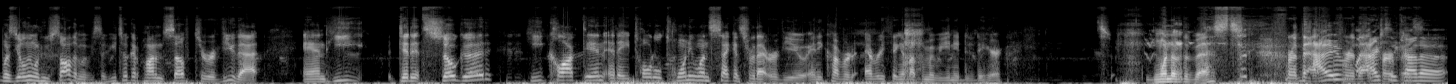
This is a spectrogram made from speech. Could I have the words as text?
was the only one who saw the movie, so he took it upon himself to review that, and he did it so good. He clocked in at a total 21 seconds for that review, and he covered everything about the movie you needed to hear. It's one of the best for that. I'm for that actually kind of,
